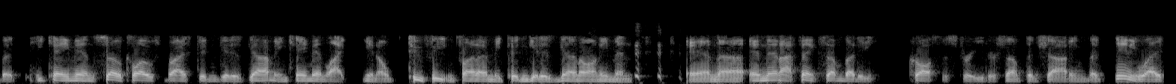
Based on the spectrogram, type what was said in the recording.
but he came in so close, Bryce couldn't get his gun. I mean, came in like you know two feet in front of him. He couldn't get his gun on him, and and uh, and then I think somebody crossed the street or something shot him. But anyway,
